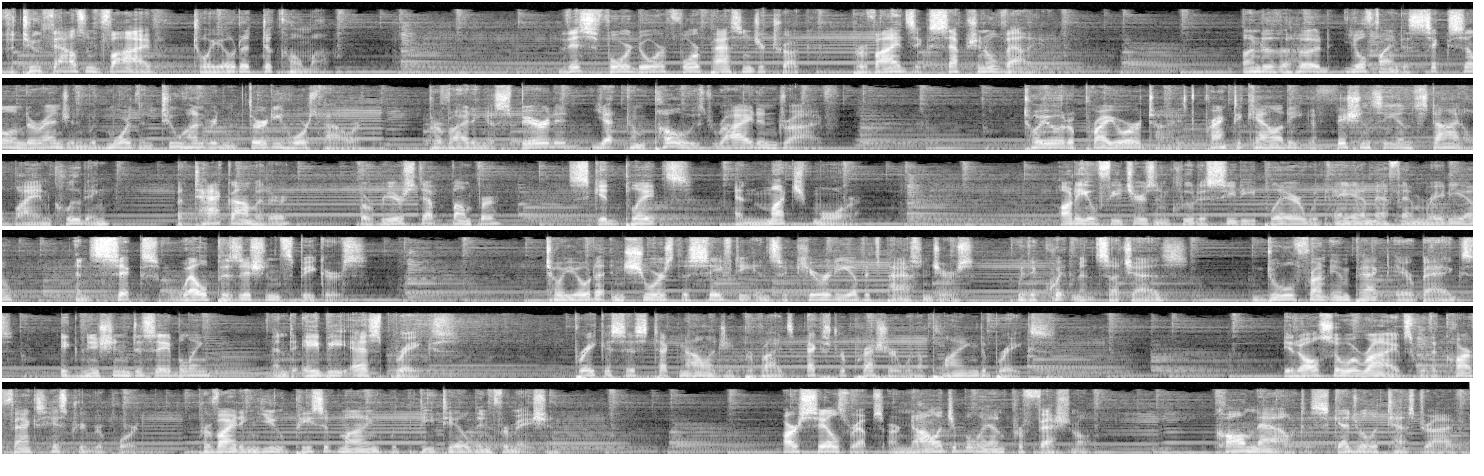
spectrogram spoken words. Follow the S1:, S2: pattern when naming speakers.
S1: The 2005 Toyota Tacoma. This four-door, four-passenger truck provides exceptional value. Under the hood, you'll find a six-cylinder engine with more than 230 horsepower, providing a spirited yet composed ride and drive. Toyota prioritized practicality, efficiency, and style by including a tachometer, a rear step bumper, skid plates, and much more. Audio features include a CD player with AM FM radio and six well positioned speakers. Toyota ensures the safety and security of its passengers with equipment such as dual front impact airbags, ignition disabling, and ABS brakes. Brake Assist technology provides extra pressure when applying the brakes. It also arrives with a Carfax history report, providing you peace of mind with detailed information. Our sales reps are knowledgeable and professional. Call now to schedule a test drive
